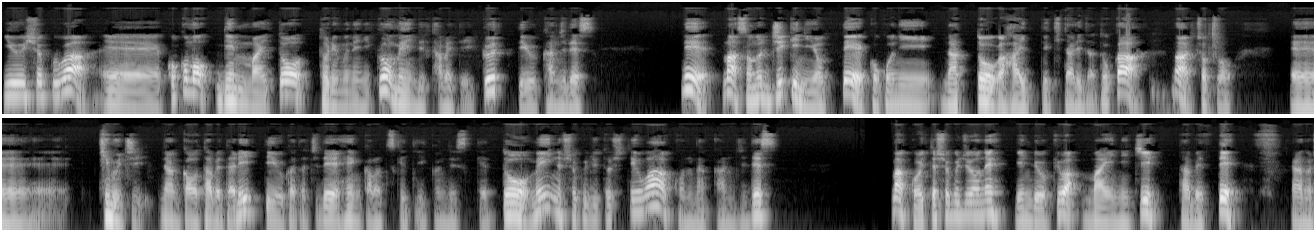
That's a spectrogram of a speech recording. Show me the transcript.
夕食は、えーここも玄米と鶏胸肉をメインで食べていくっていう感じです。で、まあその時期によって、ここに納豆が入ってきたりだとか、まあちょっと、えーキムチなんかを食べたりっていう形で変化はつけていくんですけど、メインの食事としてはこんな感じです。まあこういった食事をね、原料期は毎日食べて、あの脂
